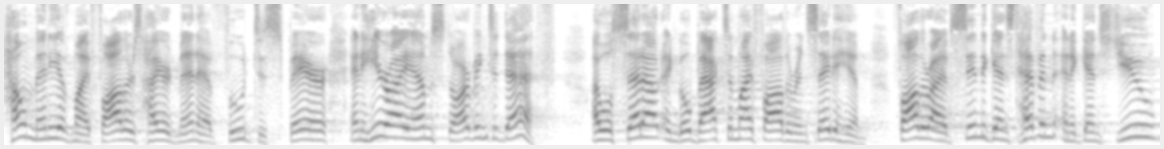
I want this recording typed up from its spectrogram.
How many of my father's hired men have food to spare, and here I am starving to death? I will set out and go back to my father and say to him, Father, I have sinned against heaven and against you.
